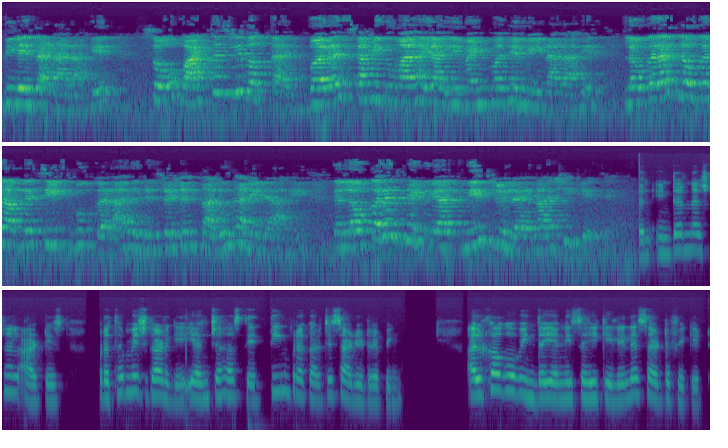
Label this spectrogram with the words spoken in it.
दिले जाणार आहेत. सो वाट कसली बघताय बरंच काही तुम्हाला या इव्हेंटमध्ये मिळणार आहेत. लवकरात लवकर आपले सीट बुक करा. रजिस्ट्रेशन चालू झालेले आहे. तर लवकरच भेटूयात वीस जुलै नाशिक येथे इंटरनॅशनल आर्टिस्ट प्रथमेश गाडगे यांच्या हस्ते तीन प्रकारचे साडी ड्रेपिंग अलका गोविंद यांनी सही केलेले सर्टिफिकेट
